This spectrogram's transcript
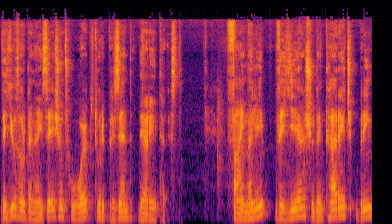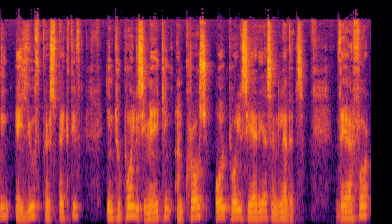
the youth organizations who work to represent their interest. Finally, the year should encourage bringing a youth perspective into policy making across all policy areas and levels. Therefore,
